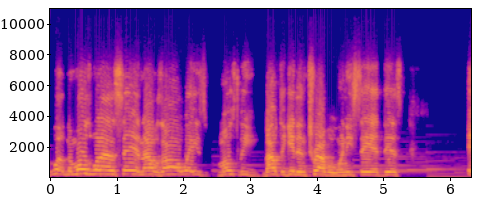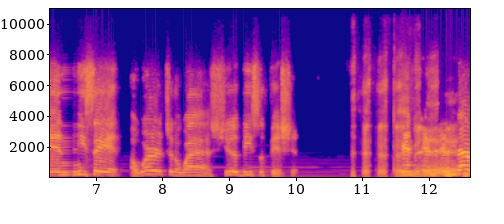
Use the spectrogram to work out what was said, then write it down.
well the most when I was saying I was always mostly about to get in trouble when he said this, and he said a word to the wise should be sufficient and, and, and, that's,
